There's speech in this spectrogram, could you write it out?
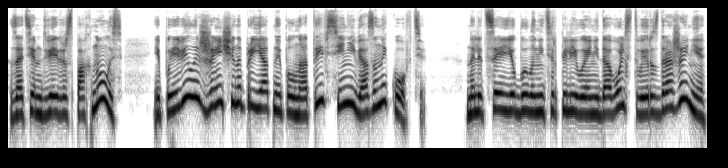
Затем дверь распахнулась, и появилась женщина приятной полноты в синей вязаной кофте. На лице ее было нетерпеливое недовольство и раздражение,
